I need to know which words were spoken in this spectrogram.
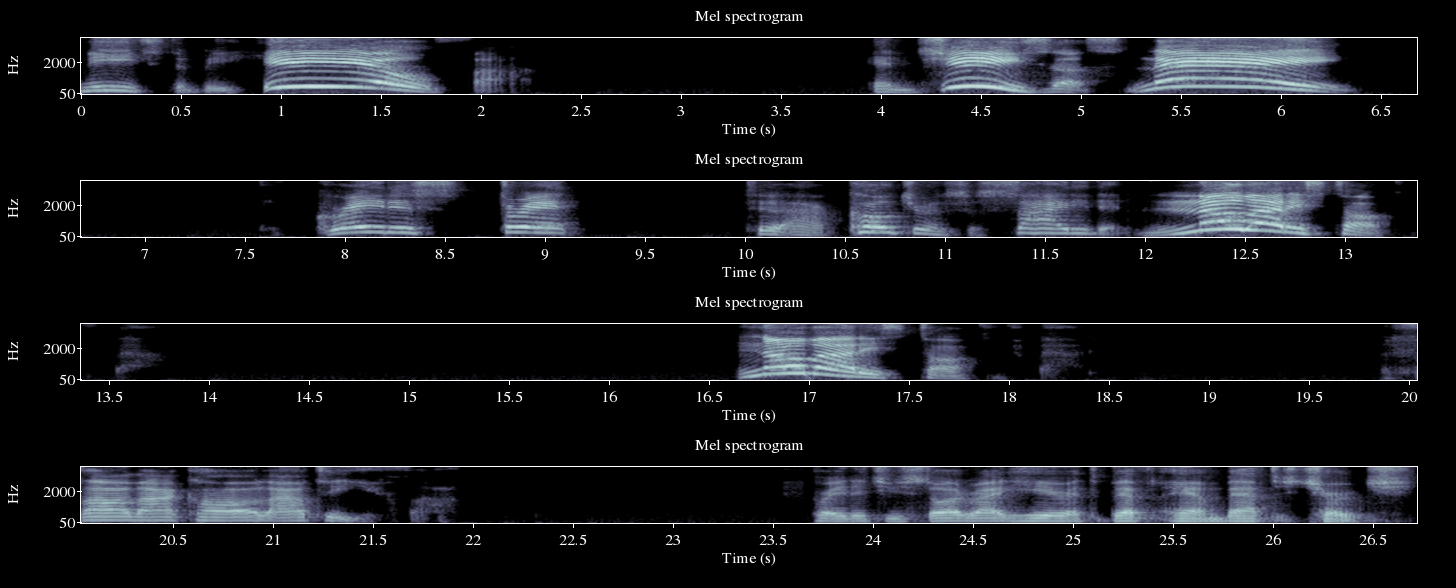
needs to be healed, Father. In Jesus' name, the greatest threat to our culture and society that nobody's talking about. Nobody's talking about it. But Father, I call out to you, Father. Pray that you start right here at the Bethlehem Baptist Church.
